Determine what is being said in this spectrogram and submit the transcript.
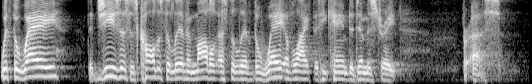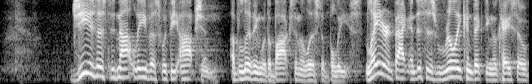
with the way that Jesus has called us to live and modeled us to live, the way of life that he came to demonstrate for us. Jesus did not leave us with the option of living with a box and a list of beliefs. Later, in fact, and this is really convicting, okay, so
